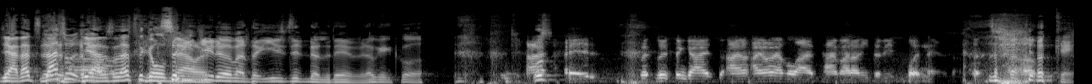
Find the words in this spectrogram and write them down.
Yeah, that's that's what. Yeah, so that's the golden so hour. you do know about the. You just didn't know the name of it. Okay, cool. I, I, listen, guys, I, I don't have a lot of time. I don't need to be splitting hairs. okay.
